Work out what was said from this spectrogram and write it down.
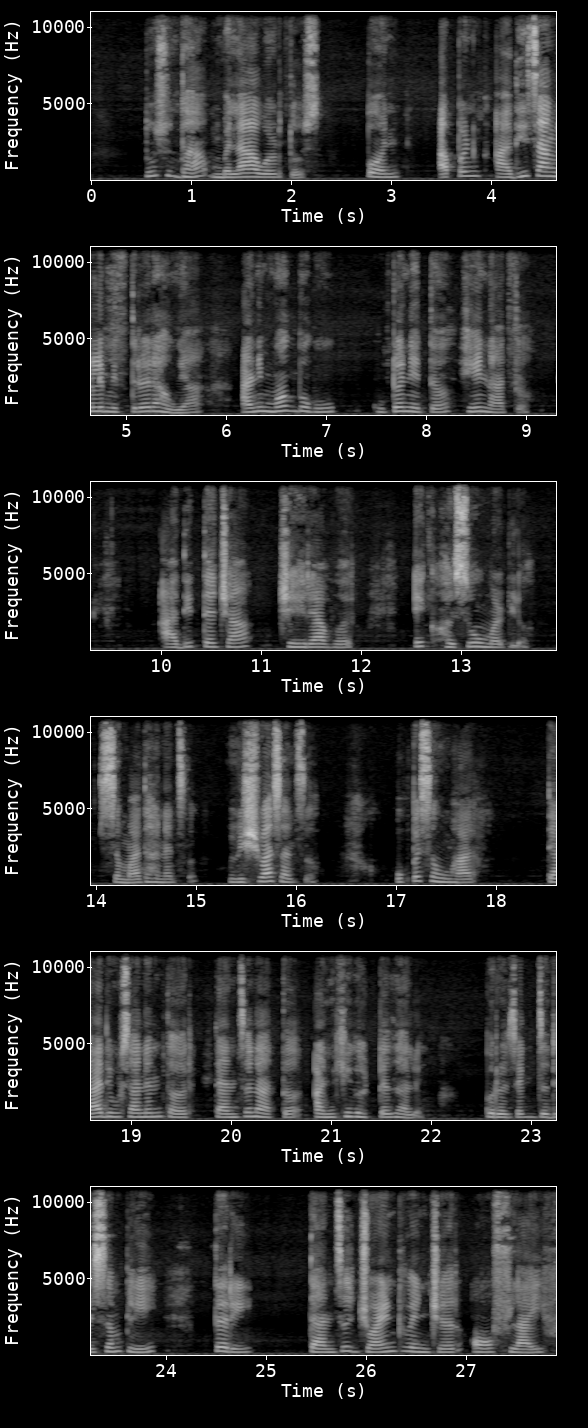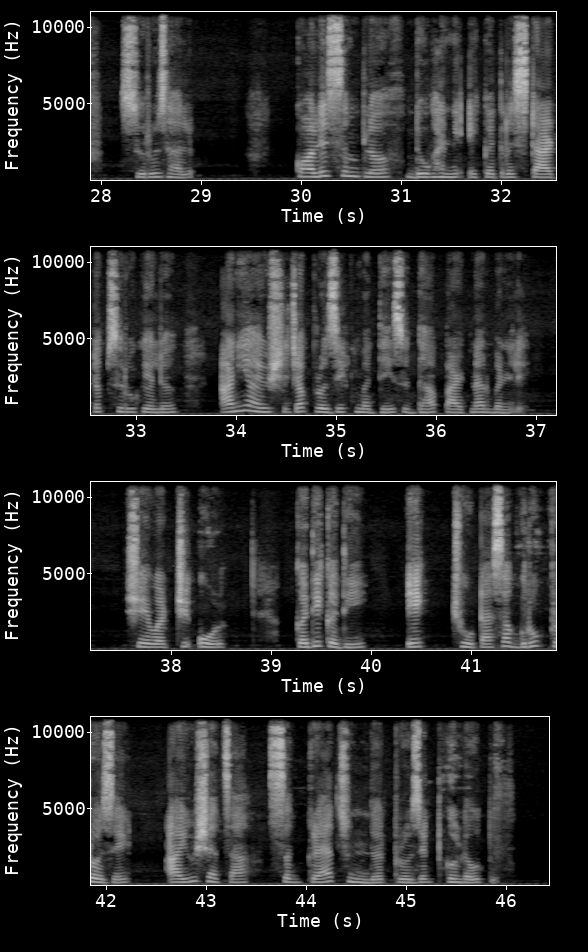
तू सुद्धा मला आवडतोस. पण आपण आधी चांगले मित्र राहूया आणि मग बघू कुठं नेतं हे नातं. आदित्यच्या चेहऱ्यावर एक हसू उमटलं समाधानाचं विश्वासाचं. उपसंहार. त्या दिवसानंतर त्यांचं नातं आणखी घट्ट झालं. प्रोजेक्ट जरी संपली तरी त्यांचं जॉईंट व्हेंचर ऑफ लाईफ सुरू झालं. कॉलेज संपलं दोघांनी एकत्र स्टार्टअप सुरू केलं आणि आयुष्याच्या प्रोजेक्टमध्ये सुद्धा पार्टनर बनले. शेवटची ओळ. कधीकधी एक छोटासा ग्रुप प्रोजेक्ट आयुष्याचा सगळ्यात सुंदर प्रोजेक्ट घडवतो.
